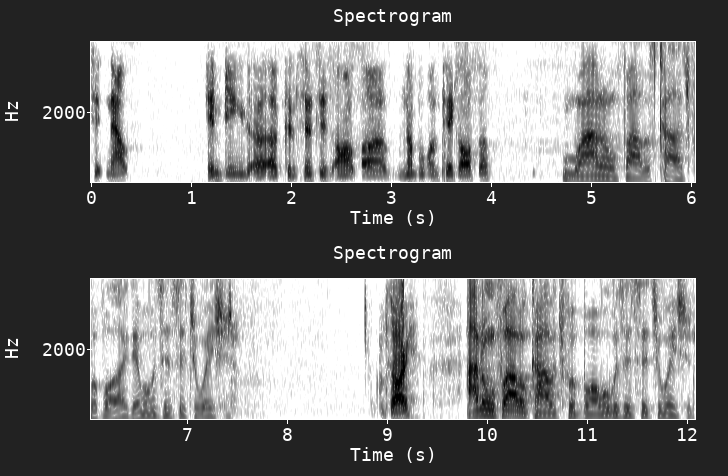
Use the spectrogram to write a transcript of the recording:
sitting out him being a, a consensus uh, uh, number one pick also? Well, I don't follow college football like that. What was his situation? I'm sorry. I don't follow college football. What was his situation?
